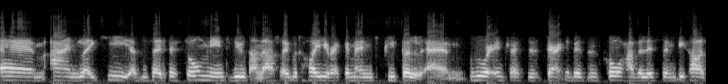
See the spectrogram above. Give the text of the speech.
Um, and like he, as I said, there's so many interviews on that. I would highly recommend people um, who are interested in starting a business go have a listen because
